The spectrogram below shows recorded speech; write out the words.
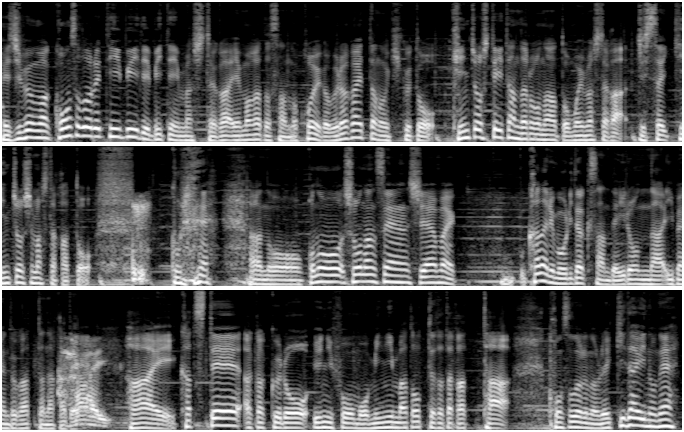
え自分はコンサドレ TV で見ていましたが、山形さんの声が裏返ったのを聞くと、緊張していたんだろうなと思いましたが、実際緊張しましたかと。これね、あの、この湘南戦試合前、かなり盛りだくさんでいろんなイベントがあった中で、はい、はい、かつて赤黒ユニフォームを身にまとって戦ったコンサドーレの歴代のね、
